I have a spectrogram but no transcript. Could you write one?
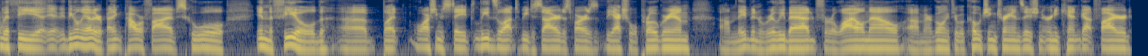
With the uh, the only other I think Power Five school in the field, uh, but Washington State leads a lot to be desired as far as the actual program. Um, they've been really bad for a while now. Um, are going through a coaching transition. Ernie Kent got fired.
